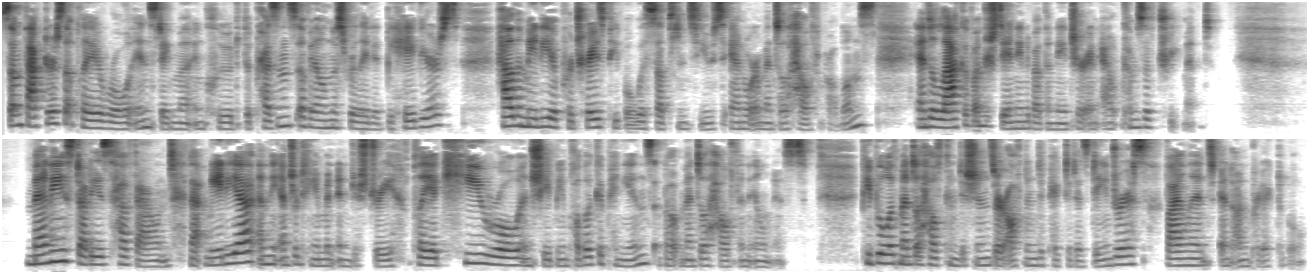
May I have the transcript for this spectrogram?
Some factors that play a role in stigma include the presence of illness-related behaviors, how the media portrays people with substance use and or mental health problems, and a lack of understanding about the nature and outcomes of treatment. Many studies have found that media and the entertainment industry play a key role in shaping public opinions about mental health and illness. People with mental health conditions are often depicted as dangerous, violent, and unpredictable.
